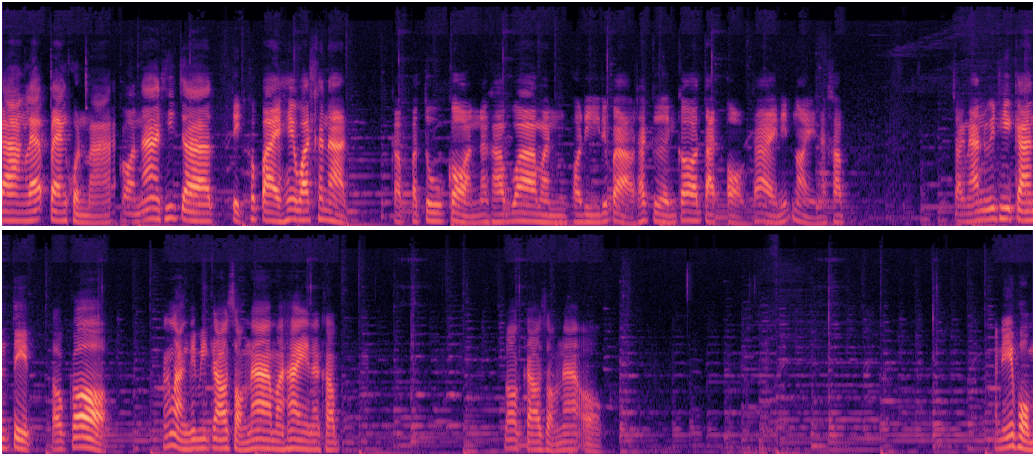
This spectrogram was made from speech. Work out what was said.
ยางและแปรงขนหมา ก่อนหน้าที่จะติดเข้าไปให้วัดขนาด กับประตูก่อนนะครับ ว่ามันพอดีหรือเปล่า ถ้าเกินก็ตัดออกได้นิดหน่อยนะครับ จากนั้นวิธีการติดเราก็ข้างหลังจะมีกาวสองหน้ามาให้นะครับ ลอกกาวสองหน้าออก อันนี้ผม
